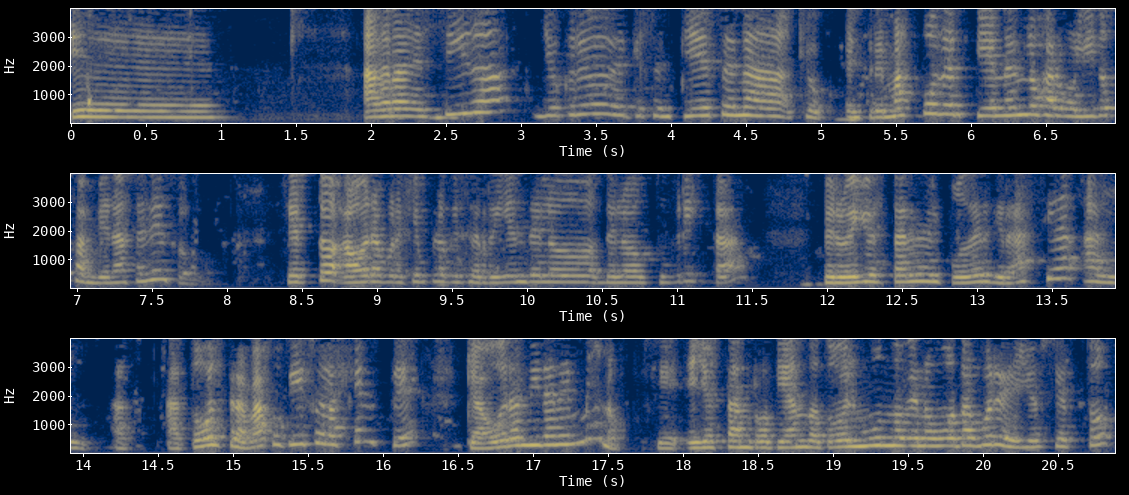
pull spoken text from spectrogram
Eh, agradecida, yo creo, de que se empiecen a, que entre más poder tienen los arbolitos, también hacen eso, ¿cierto? Ahora, por ejemplo, que se ríen de, lo, de los octubristas, pero ellos están en el poder gracias a, todo el trabajo que hizo la gente, que ahora miran en menos. Si ellos están roteando a todo el mundo que no vota por ellos, ¿cierto?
